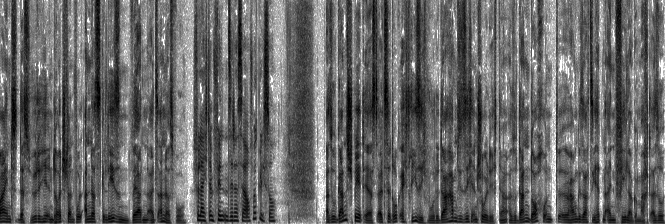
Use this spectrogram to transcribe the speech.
gemeint. Das würde hier in Deutschland wohl anders gelesen werden als anderswo. Vielleicht empfinden sie das ja auch wirklich so. Also ganz spät erst, als der Druck echt riesig wurde, da haben sie sich entschuldigt. Ja? Also dann doch und äh, haben gesagt, sie hätten einen Fehler gemacht. Also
